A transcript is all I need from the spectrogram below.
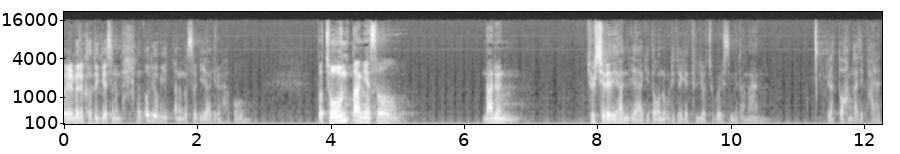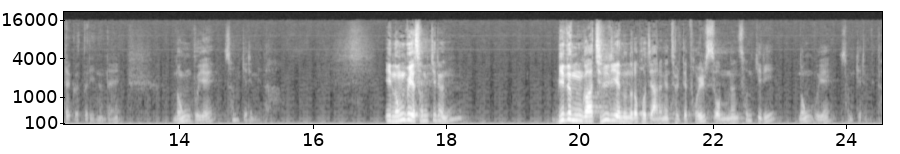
또 열매를 거두기 위해서는 많은 어려움이 있다는 것을 이야기를 하고 또 좋은 땅에서 나는 결실에 대한 이야기도 오늘 우리들에게 들려주고 있습니다만 우리가 또 한 가지 봐야 될 것들이 있는데 농부의 손길입니다. 이 농부의 손길은 믿음과 진리의 눈으로 보지 않으면 절대 보일 수 없는 손길이 농부의 손길입니다.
